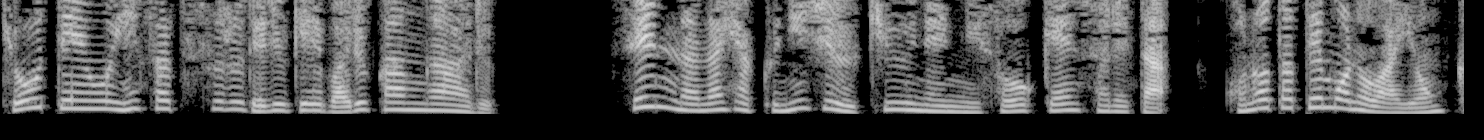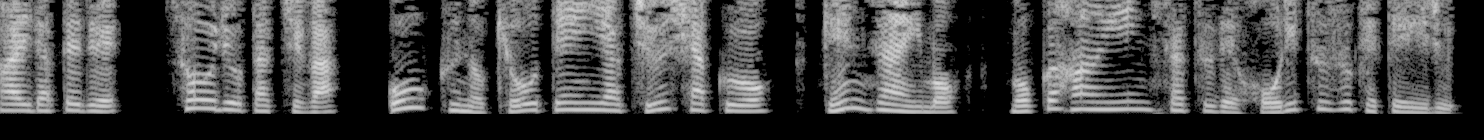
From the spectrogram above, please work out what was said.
経典を印刷するデルゲバルカンがある。1729年に創建された、この建物は4階建てで、僧侶たちが多くの経典や注釈を現在も木版印刷で彫り続けている。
